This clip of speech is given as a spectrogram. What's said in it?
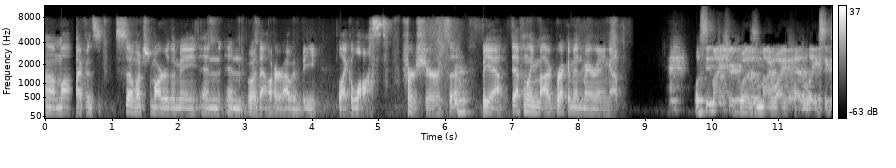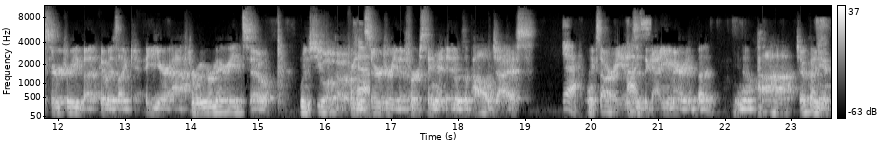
um, my wife is so much smarter than me, and and without her, I would be like lost for sure. So, but yeah, definitely, I recommend marrying up. Well, see, my trick was my wife had LASIK surgery, but it was like a year after we were married. So when she woke up from yeah. the surgery, the first thing I did was apologize. Yeah. Like, sorry, this nice. is the guy you married, but you know, haha, joke on you.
